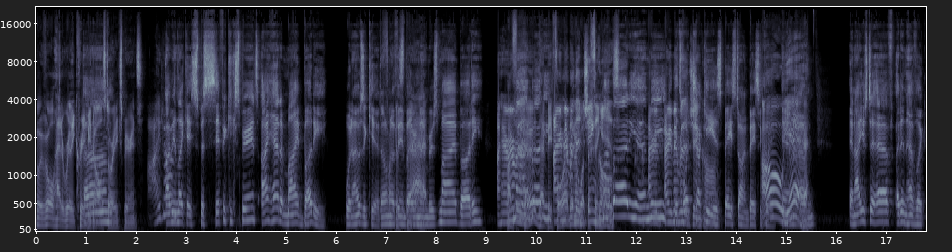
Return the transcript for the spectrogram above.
We've all had a really creepy doll Um, story experience. I don't. I mean, like a specific experience. I had a my buddy when I was a kid. I don't know Fuck if is anybody that? remembers my buddy. I I've remember. My the- heard that buddy. before. I I, remember don't know the what the jingle. thing My is. buddy and I me. re- I remember it's the what Chucky jingle. is based on, basically. Oh, And, yeah. um, and I used to have. I didn't have like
